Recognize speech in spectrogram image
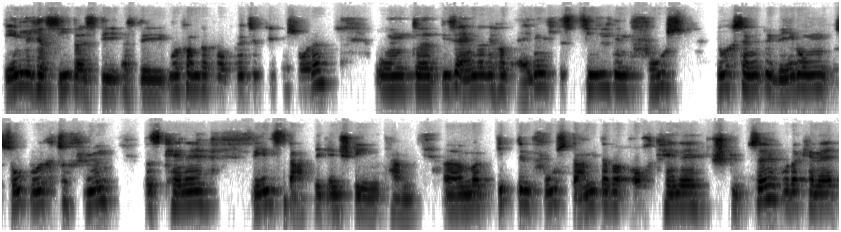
ähnlicher sieht als die, als die Urform der propriozeptiven Sohle. Und äh, diese Einlage hat eigentlich das Ziel, den Fuß durch seine Bewegung so durchzuführen, dass keine Fehlstatik entstehen kann. Äh, man gibt dem Fuß damit aber auch keine Stütze oder keine,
